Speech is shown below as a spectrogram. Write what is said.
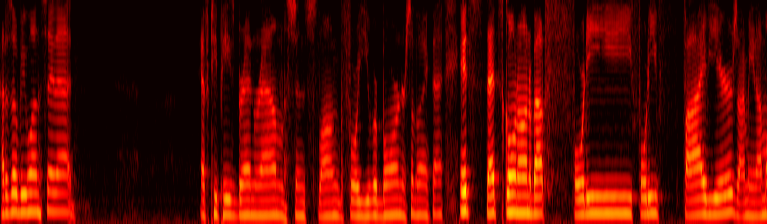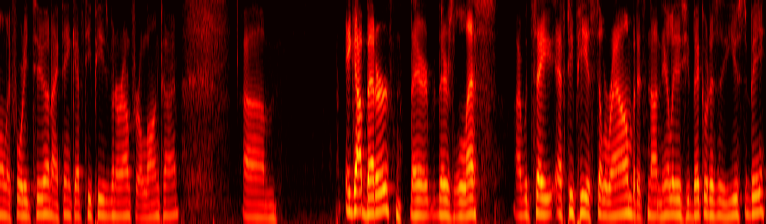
how does Obi Wan say that? FTP's been around since long before you were born or something like that. It's that's going on about 40 45 years. I mean, I'm only 42 and I think FTP's been around for a long time. Um, it got better. There there's less I would say FTP is still around, but it's not nearly as ubiquitous as it used to be.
